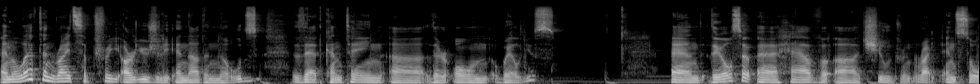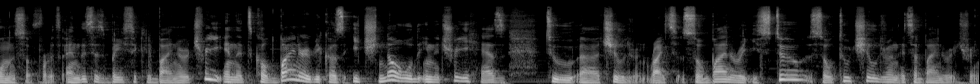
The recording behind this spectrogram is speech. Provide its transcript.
And the left and right subtree are usually another nodes that contain uh, their own values, and they also uh, have uh, children, right, and so on and so forth. And this is basically binary tree, and it's called binary because each node in the tree has two uh, children, right? So, binary is two, so two children, it's a binary tree.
